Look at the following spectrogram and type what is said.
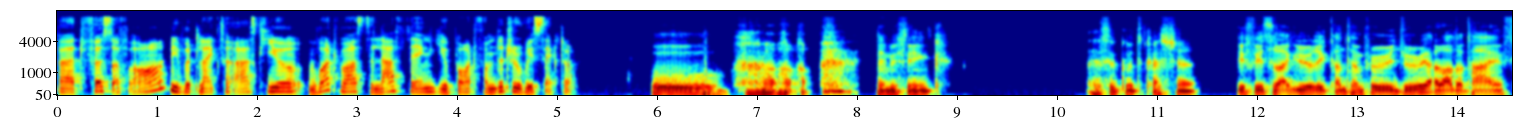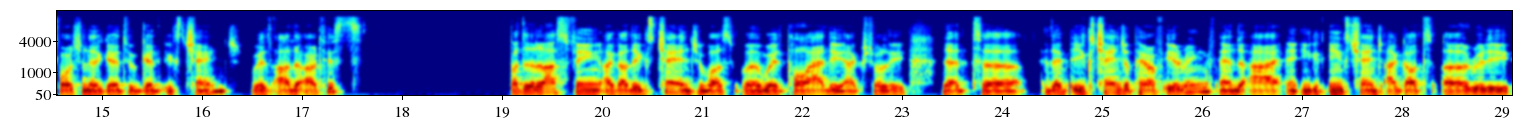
But first of all, we would like to ask you what was the last thing you bought from the jewelry sector? Oh, let me think. That's a good question. If it's like really contemporary jewelry, a lot of time, fortunately, get to get exchange with other artists. But the last thing I got exchange was uh, with Paul Adie actually. That uh, they exchanged a pair of earrings, and I in exchange I got a really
